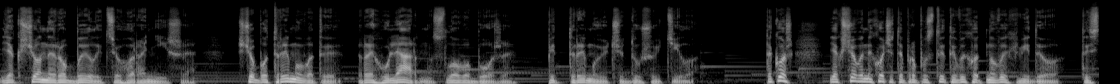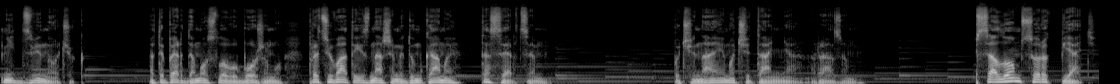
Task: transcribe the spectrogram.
якщо не робили цього раніше, щоб отримувати регулярно Слово Боже, підтримуючи душу й тіло. Також, якщо ви не хочете пропустити виход нових відео, тисніть дзвіночок. А тепер дамо Слову Божому працювати із нашими думками та серцем. Починаємо читання разом. Псалом 45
